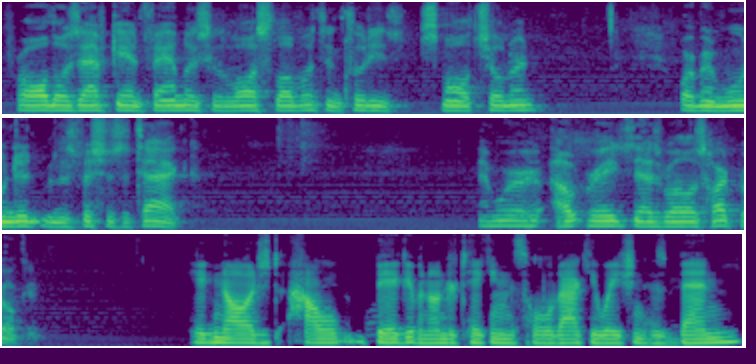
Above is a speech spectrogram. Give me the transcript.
for all those Afghan families who lost loved ones, including small children, or been wounded in this vicious attack. And we're outraged as well as heartbroken. He acknowledged how big of an undertaking this whole evacuation has been,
